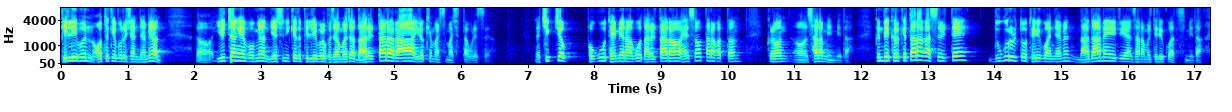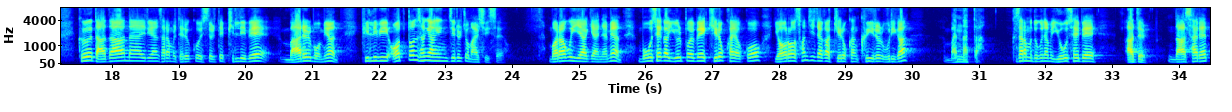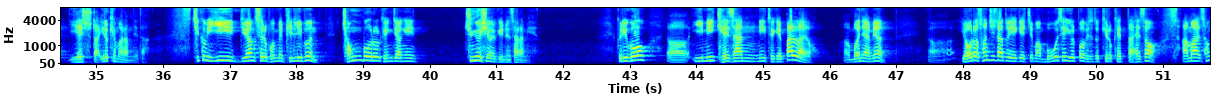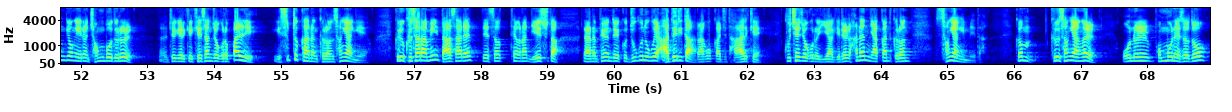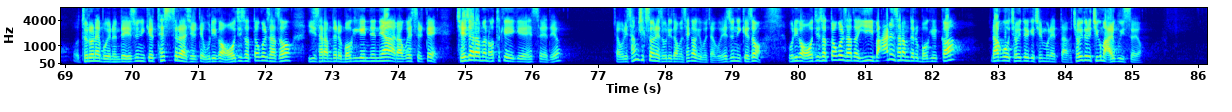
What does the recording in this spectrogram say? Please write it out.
빌립은 어떻게 부르셨냐면 어, 1장에 보면 예수님께서 빌립을 보자마자 나를 따라라 이렇게 말씀하셨다고 그랬어요. 그러니까 직접 보고 대면하고 나를 따라해서 따라갔던 그런 어, 사람입니다. 근데 그렇게 따라갔을 때 누구를 또 데리고 왔냐면 나다나엘이라는 사람을 데리고 왔습니다. 그 나다나엘이라는 사람을 데리고 있을 때 빌립의 말을 보면 빌립이 어떤 성향인지를 좀 알 수 있어요. 뭐라고 이야기하냐면 모세가 율법에 기록하였고 여러 선지자가 기록한 그 일을 우리가 만났다. 그 사람은 누구냐면 요셉의 아들 나사렛 예수다 이렇게 말합니다. 지금 이 뉘앙스를 보면 빌립은 정보를 굉장히 중요시 여기는 사람이에요. 그리고 어, 이미 계산이 되게 빨라요. 어, 뭐냐면 어, 여러 선지자도 얘기했지만 모세 율법에서도 기록했다 해서 아마 성경의 이런 정보들을 어, 되게 이렇게 계산적으로 빨리 습득하는 그런 성향이에요. 그리고 그 사람이 나사렛에서 태어난 예수다라는 표현도 있고 누구누구의 아들이다라고까지 다 이렇게 구체적으로 이야기를 하는 약간 그런 성향입니다. 그럼 그 성향을 오늘 본문에서도 드러내 보이는데 예수님께 테스트를 하실 때 우리가 어디서 떡을 사서 이 사람들을 먹이겠느냐라고 했을 때 제자라면 어떻게 얘기했어야 돼요? 자, 우리 상식선에서 우리도 한번 생각해 보자고. 예수님께서 우리가 어디서 떡을 사서 이 많은 사람들을 먹일까? 라고 저희들에게 질문했다. 저희들은 지금 알고 있어요.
